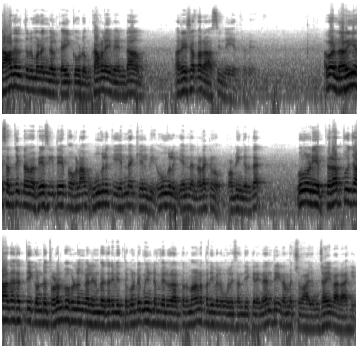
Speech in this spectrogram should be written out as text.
காதல் திருமணங்கள் கைகூடும். கவலை வேண்டாம். ரிஷபராசி நேயர்களே அப்போ நிறைய சப்ஜெக்ட் நம்ம பேசிக்கிட்டே போகலாம். உங்களுக்கு என்ன கேள்வி? உங்களுக்கு என்ன நடக்கணும்? அப்படிங்கிறத உங்களுடைய பிறப்பு ஜாதகத்தை கொண்டு தொடர்பு கொள்ளுங்கள் என்பதை தெரிவித்துக் கொண்டு மீண்டும் வேறு ஒரு அற்புதமான பதிவில் உங்களை சந்திக்கிறேன். நன்றி நமச்சிவாயம். ஜெய் வராகி.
